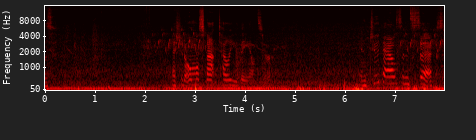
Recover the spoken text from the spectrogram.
is. I should almost not tell you the answer. In 2006,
